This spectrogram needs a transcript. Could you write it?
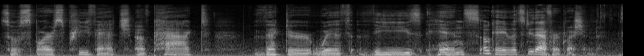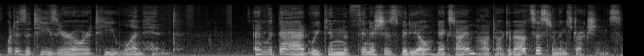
So sparse prefetch of packed vector with these hints. Okay, let's do that for a question. What is a T0 or T1 hint? And with that, we can finish this video. Next time, I'll talk about system instructions.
